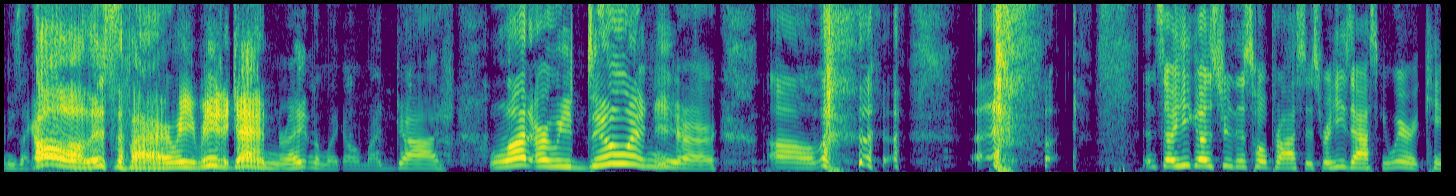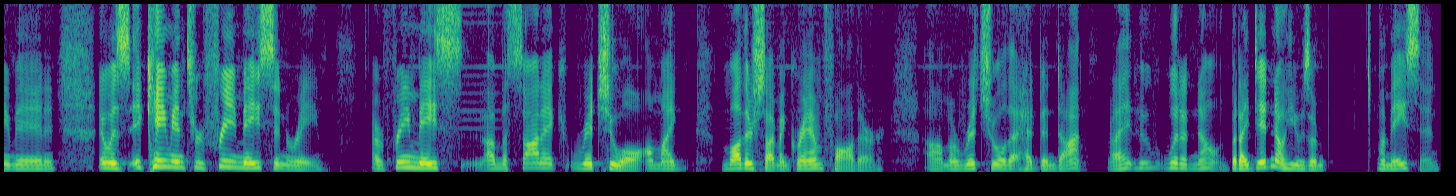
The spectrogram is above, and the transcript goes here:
And he's like, Oh, Lucifer, we meet again, right? And I'm like, Oh my gosh, what are we doing here? Um, and so he goes through this whole process where he's asking where it came in. And it was it came in through Freemasonry or Freemason, a Masonic ritual on my mother's side, my grandfather, um, a ritual that had been done, right? Who would have known? But I did know he was a a Mason,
